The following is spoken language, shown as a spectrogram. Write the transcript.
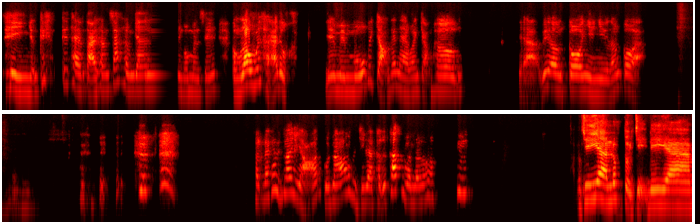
thì những cái cái tham tài, tham sắc, tham danh của mình sẽ còn lâu mới thả được vậy mình muốn cái chọn cái nào quan trọng hơn? Dạ biết ơn cô nhiều nhiều lắm cô ạ. À. thật ra cái nói nhỏ của nó chỉ là thử thách mình thôi thậm chí à, lúc tụi chị đi à,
